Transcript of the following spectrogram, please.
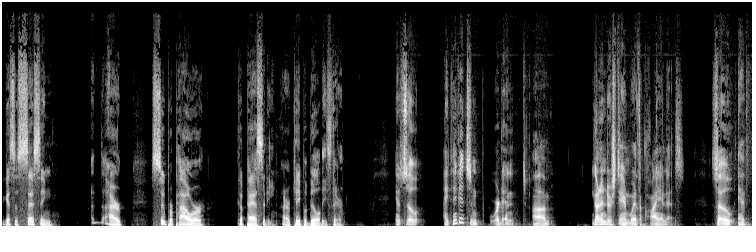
I guess, assessing our superpower capacity, our capabilities there. Yeah, so I think it's important. Um, you got to understand where the client is. So if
